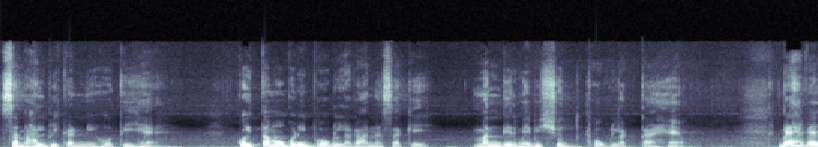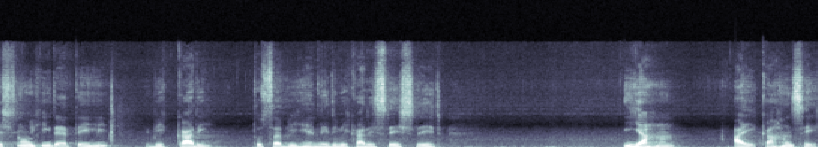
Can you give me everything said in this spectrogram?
संभाल भी करनी होती है। कोई तमोगुणी भोग लगा न सके। मंदिर में भी शुद्ध भोग लगता है। वह वैष्णव ही रहते हैं। विकारी तो सभी हैं। निर्विकारी श्रेष्ठ शरीर। यहाँ आए कहाँ से?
